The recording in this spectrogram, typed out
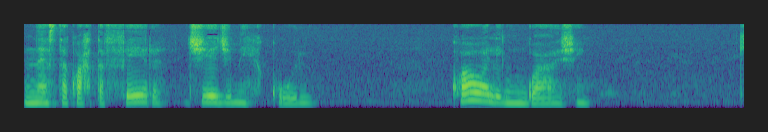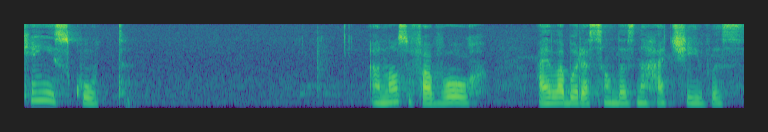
Nesta quarta-feira, dia de Mercúrio, qual a linguagem? Quem escuta? A nosso favor, a elaboração das narrativas,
